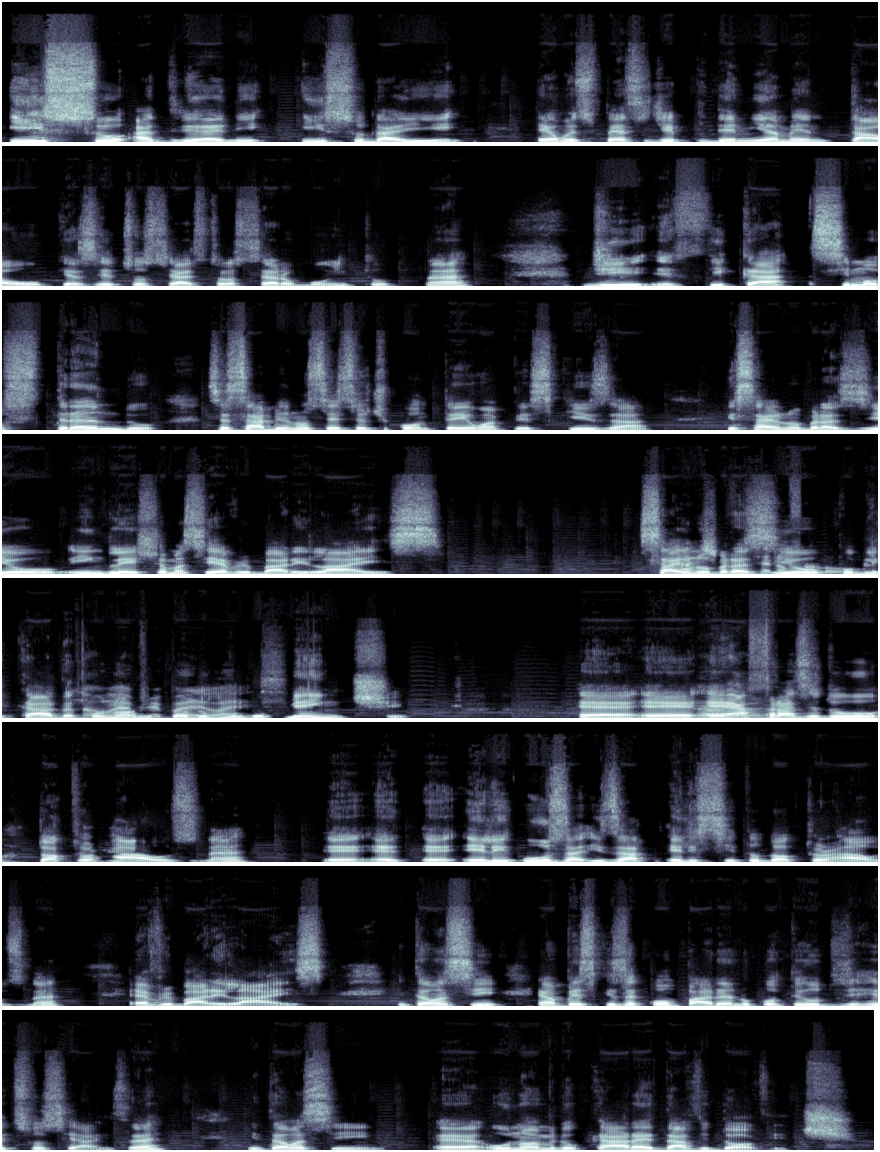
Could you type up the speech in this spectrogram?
Isso, Adriane, isso daí é uma espécie de epidemia mental que as redes sociais trouxeram muito, né? De ficar se mostrando. Você sabe, eu não sei se eu te contei uma pesquisa que saiu no Brasil, em inglês chama-se Everybody Lies. Saiu Acho no não Brasil, publicada com o Não, nome Everybody Todo Mundo Lies. Mente. É, é, é a frase do Dr. House, né? É, é- é- ele usa, ele cita o Dr. House, né? Everybody Lies. Então, assim, é uma pesquisa comparando conteúdos de redes sociais, né? Então, assim, é, o nome do cara é Davidovich.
